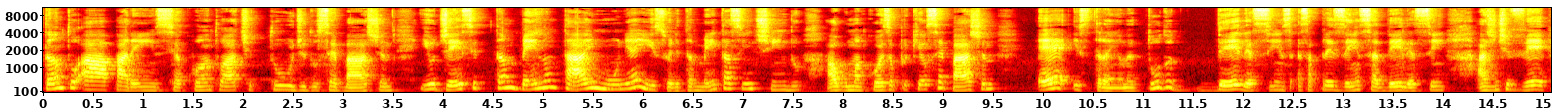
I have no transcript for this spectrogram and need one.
tanto a aparência quanto a atitude do Sebastian. E o Jace também não tá imune a isso. Ele também tá sentindo alguma coisa, porque o Sebastian é estranho, né? Tudo dele, assim, essa presença dele, assim, a gente vê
